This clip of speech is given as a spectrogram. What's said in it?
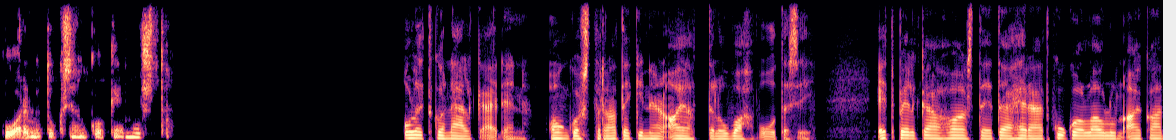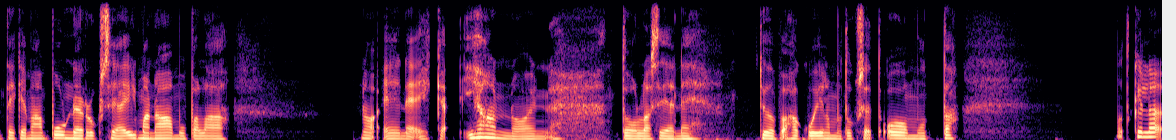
kuormituksen kokemusta. Oletko nälkäinen? Onko strateginen ajattelu vahvuutesi? Et pelkää haasteita ja heräät kukon laulun aikaan tekemään punneruksia ilman aamupalaa? No ei ne ehkä ihan noin tuollaisia ne työpahakuilmoitukset ole, mutta, mutta kyllä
